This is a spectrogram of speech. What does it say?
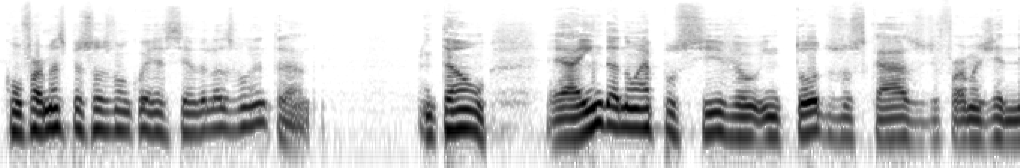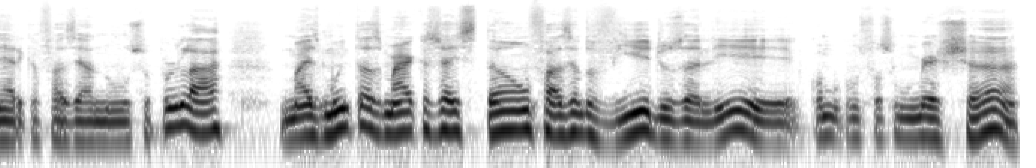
Conforme as pessoas vão conhecendo, elas vão entrando. Então, é, ainda não é possível, em todos os casos, de forma genérica, fazer anúncio por lá, mas muitas marcas já estão fazendo vídeos ali, como, como se fosse um merchan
